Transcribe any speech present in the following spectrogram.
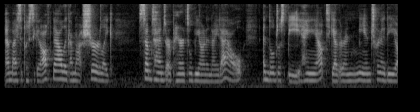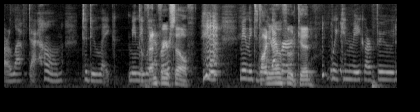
am I supposed to get off now? Like I'm not sure. Like sometimes our parents will be on a night out and they'll just be hanging out together and me and Trinity are left at home to do like mainly Fend whatever. for yourself. mainly to do Find your own food, kid. we can make our food.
